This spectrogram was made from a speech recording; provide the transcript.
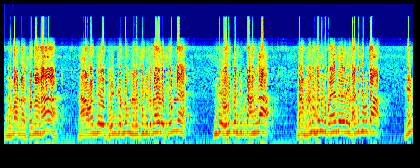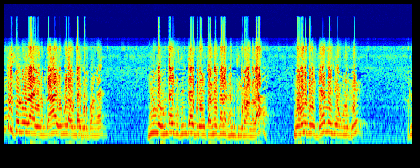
இந்த மாதிரி நான் சொன்னேன்னா நான் வந்து பிரிஞ்சிடணும்னு நினைச்சுக்கிட்டு தான் இதை சொன்னேன். இதை வெளிப்படுத்தி விட்டான்ல நான் மனுஷனுக்கு பயந்ததை என்னை கண்டிச்சு விட்டான். என்று சொல்வதா இருந்தா இவங்கள உண்டாக்கி இருப்பாங்க? இவங்க உண்டாக்கி செஞ்சா இப்படி தன்னை தானே கண்டிச்சுக்கிறாங்களா இது எவ்வளவு பெரிய டேமேஜ் அவங்களுக்கு அப்படி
